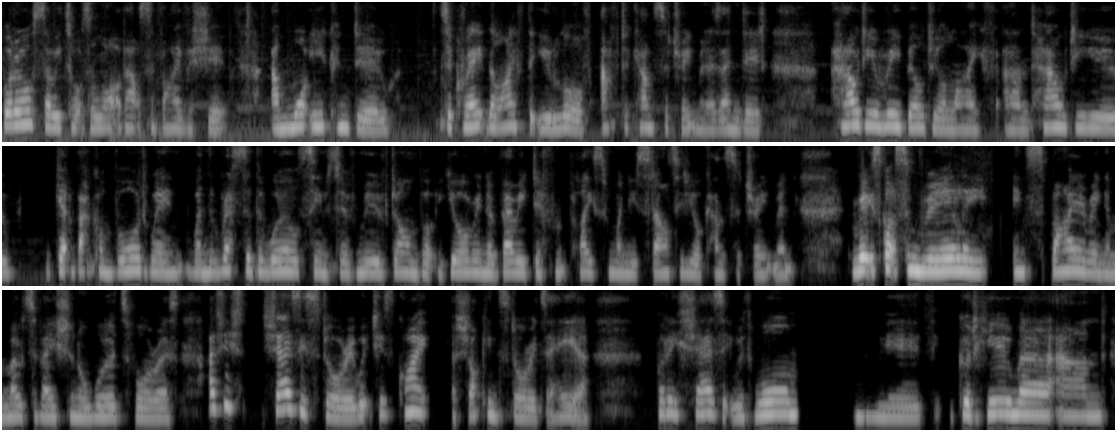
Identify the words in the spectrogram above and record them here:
but also, he talks a lot about survivorship and what you can do to create the life that you love after cancer treatment has ended. How do you rebuild your life and how do you get back on board when when the rest of the world seems to have moved on but you're in a very different place from when you started your cancer treatment rick's got some really inspiring and motivational words for us as he shares his story which is quite a shocking story to hear but he shares it with warmth, with good humor, and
